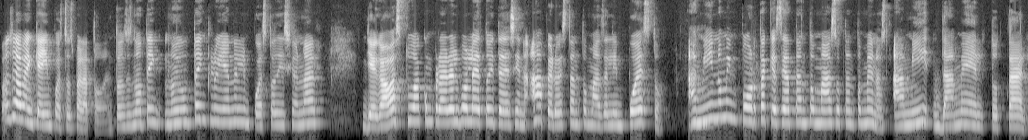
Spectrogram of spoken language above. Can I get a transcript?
pues ya ven que hay impuestos para todo. Entonces no te, no te incluían el impuesto adicional. Llegabas tú a comprar el boleto y te decían, ah, pero es tanto más del impuesto. A mí no me importa que sea tanto más o tanto menos. A mí dame el total.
